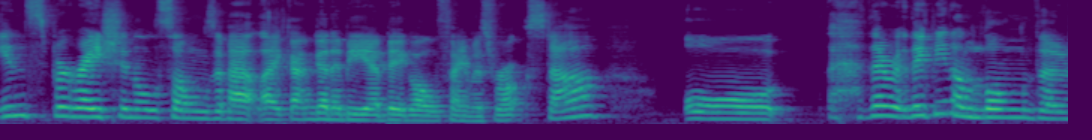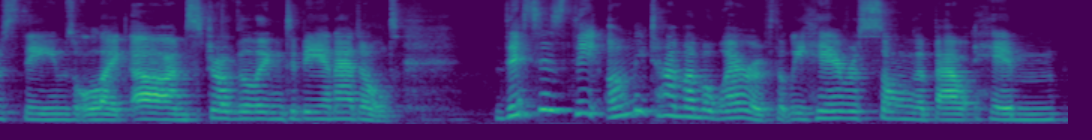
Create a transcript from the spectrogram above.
inspirational songs about like I'm gonna be a big old famous rock star, or they're they've been along those themes, or like oh I'm struggling to be an adult. This is the only time I'm aware of that we hear a song about him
